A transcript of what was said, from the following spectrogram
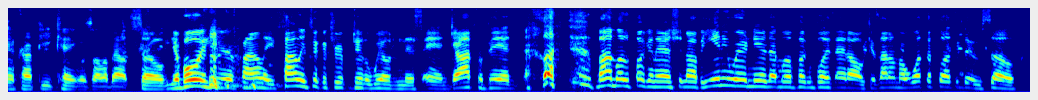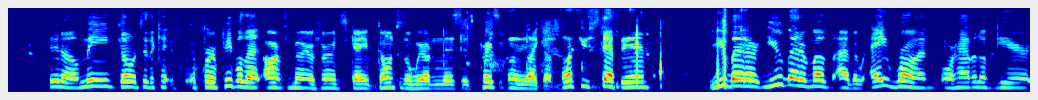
anti PK was all about. So your boy here finally finally took a trip to the wilderness, and God forbid my motherfucking ass should not be anywhere near that motherfucking place at all because I don't know what the fuck to do. So, you know, me going to the for people that aren't familiar with RuneScape, going to the wilderness, it's basically like a once you step in, you better you better mother either a run or have enough gear,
